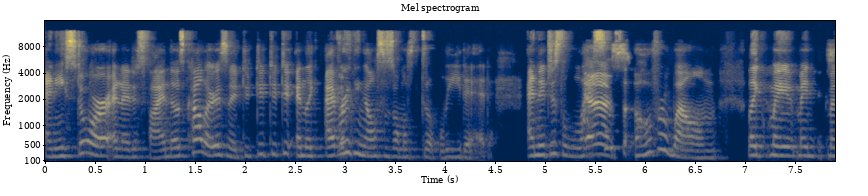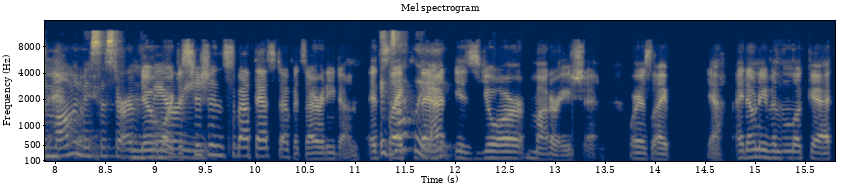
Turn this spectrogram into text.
any store and I just find those colors and I do, do, do, do and like everything else is almost deleted and it just lessens yes. overwhelm. Like my my exactly. my mom and my sister are no very... more decisions about that stuff. It's already done. It's exactly. like that is your moderation. Whereas like yeah, I don't even look at.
